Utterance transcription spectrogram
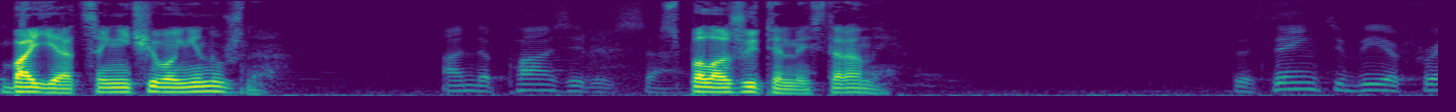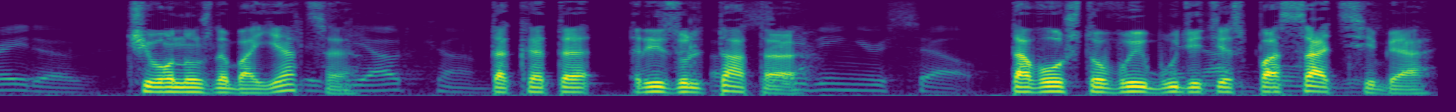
бояться ничего не нужно. С положительной стороны. Чего нужно бояться, так это результата того, что вы будете спасать себя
